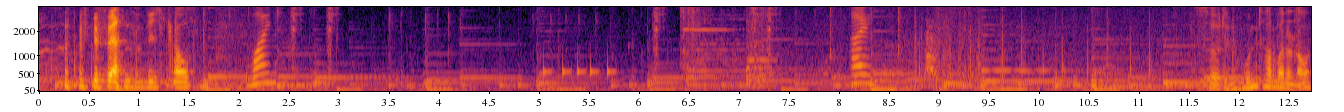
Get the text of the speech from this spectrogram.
wir werden es nicht kaufen. Why? Hi. So, den Hund haben wir dann auch.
